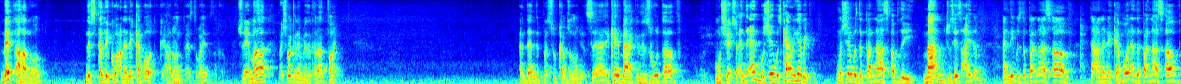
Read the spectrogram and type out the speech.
מת אהרון, נסתלקו על הנקבות. אוקיי, אהרון passed Shneimad, Veshmakanim Charat, fine. And then the Pasuk comes along and says, it came back in the Zchut of Moshe. So in the end, Moshe was carrying everything. Moshe was the panas of the man, which was his item, and he was the panas of the Anane Kabur and the panas of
